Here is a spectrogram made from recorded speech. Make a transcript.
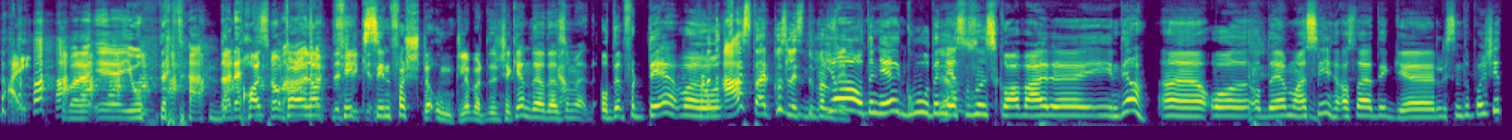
Nei. Så bare eh, Jo, dette er, det er dette Han, som for er han fikk chicken. sin første ordentlige butter chicken. Det er det Ja. som er, Og det, for det var For jo den er sterk hos Listen to. Ja, og den er god. Den Ja. er sånn som den skal være eh, i India. Uh, og, og det må jeg si. Altså, jeg digger Listen to jeg.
